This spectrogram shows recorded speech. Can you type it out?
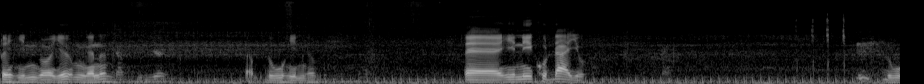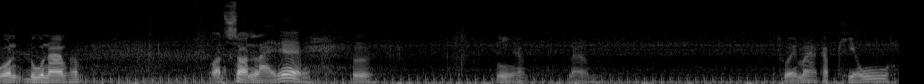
แต่หินก็เยอะเหมือนกันนะครับหินเยอะครับดูหินครับ แต่หินนี้ขุดได้อยู่ ดูดูน้ำครับออดซ่อนหลายเด้ออืมนี่ครับน้ำสวยมากครับเขียวเ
